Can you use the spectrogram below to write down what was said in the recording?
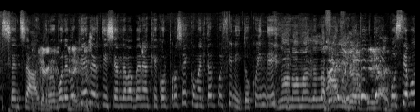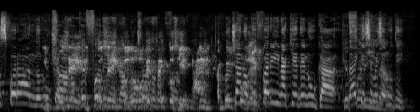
Senz'altro. Ok, Volevo chiederti se andava bene anche col prosecco, ma il tempo è finito, quindi No, no, ma la, farina- l'ho il tempo, stiamo sforando Il Luca. Luciano, prosecco, che farina, prosecco, dopo Luciano, che fai così, farina. Luciano, che farina chiede Luca? Che Dai che siamo i farina? saluti.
